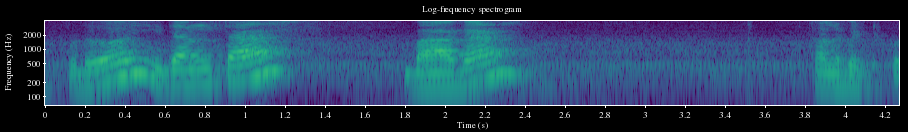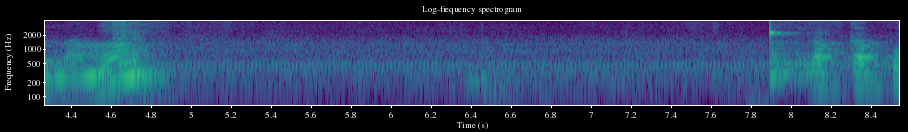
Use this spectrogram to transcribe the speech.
ఇప్పుడు ఇదంతా బాగా కలబెట్టుకుందాము. ఒక కప్పు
